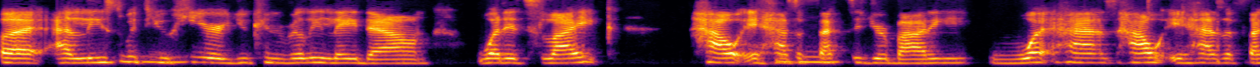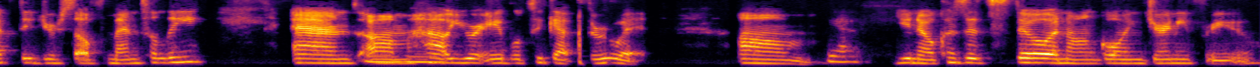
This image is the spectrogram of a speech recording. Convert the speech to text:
But at least with mm-hmm. you here, you can really lay down what it's like, how it has mm-hmm. affected your body, what has, how it has affected yourself mentally, and um, mm-hmm. how you're able to get through it. Um, yes. You know, because it's still an ongoing journey for you.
